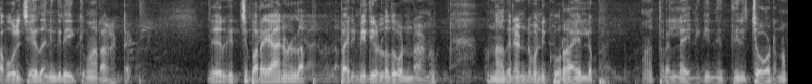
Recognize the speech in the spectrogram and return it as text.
കബൂൽ ചെയ്ത് അനുഗ്രഹിക്കുമാറാകട്ടെ. ദീർഘിച്ച് പറയാനുള്ള പരിമിതി ഉള്ളത് കൊണ്ടാണ്. ഒന്നാമത് രണ്ട് മണിക്കൂറായല്ലോ. മാത്രമല്ല എനിക്കിനി തിരിച്ചോടണം.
